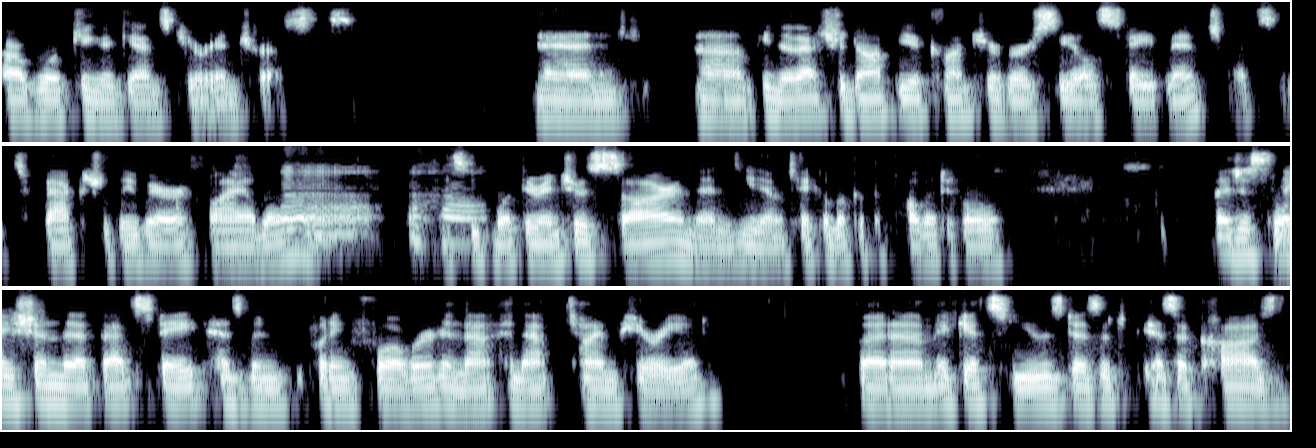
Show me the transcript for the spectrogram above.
are working against your interests. And um, you know that should not be a controversial statement. It's, it's factually verifiable. Mm-hmm. See what their interests are, and then you know take a look at the political legislation that that state has been putting forward in that in that time period. But um, it gets used as a as a cause.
